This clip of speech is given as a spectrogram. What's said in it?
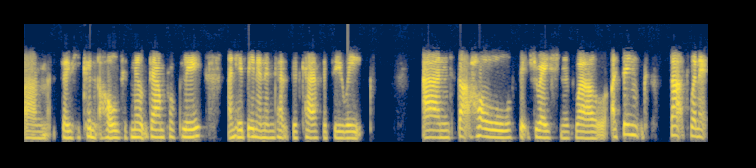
Um, so he couldn't hold his milk down properly and he'd been in intensive care for two weeks and that whole situation as well. I think that's when it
